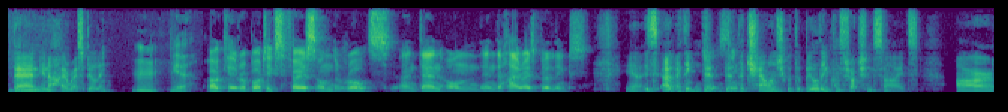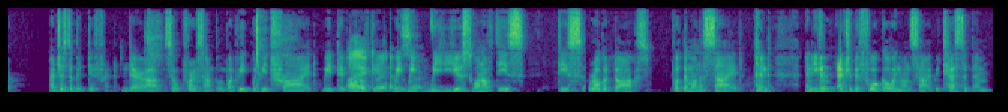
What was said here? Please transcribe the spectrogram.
than in a high rise building. Mm, yeah. Okay, robotics first on the roads and then on in the high rise buildings. Yeah, it's. I, I think the, the, the challenge with the building construction sites are are just a bit different. There are so, for example, what we what we tried, we did one I of the we, we we used one of these these robot dogs, put them on a site, and and even actually before going on site, we tested them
